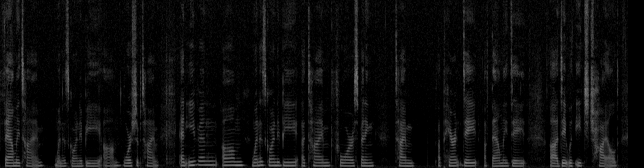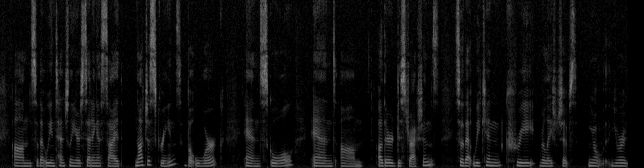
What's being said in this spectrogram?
family time, when is going to be um, worship time, and even um, when is going to be a time for spending time, a parent date, a family date, a date with each child, um, so that we intentionally are setting aside not just screens, but work and school and um, other distractions so that we can create relationships you know you're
